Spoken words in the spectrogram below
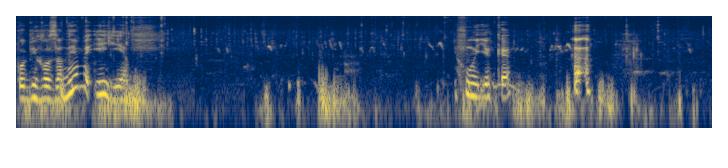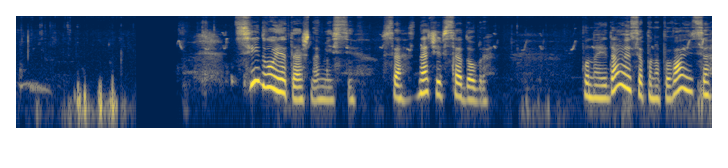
побігло за ними і є. Ой, яке. Ці двоє теж на місці. Все, значить, все добре. Понаїдаються, понапиваються.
